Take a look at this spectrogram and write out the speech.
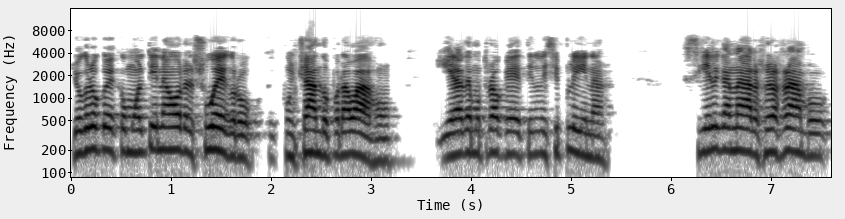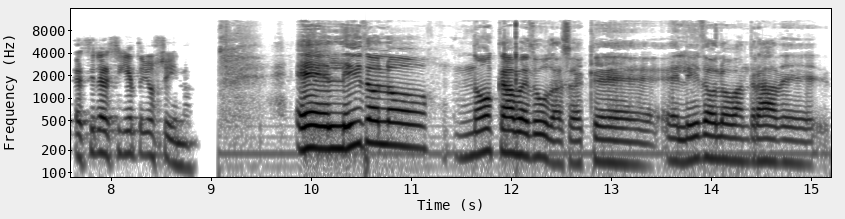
yo creo que como él tiene ahora el suegro punchando por abajo, y él ha demostrado que tiene disciplina, si él ganara el Rambo, él sería el siguiente John Cena. El ídolo, no cabe duda, o que el ídolo Andrade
